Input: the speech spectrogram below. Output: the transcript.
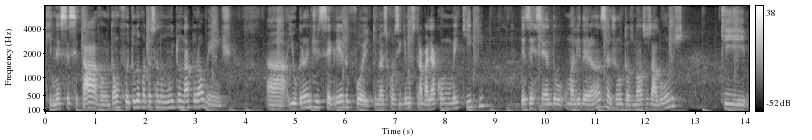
que necessitavam, então foi tudo acontecendo muito naturalmente. e o grande segredo foi que nós conseguimos trabalhar como uma equipe exercendo uma liderança junto aos nossos alunos que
